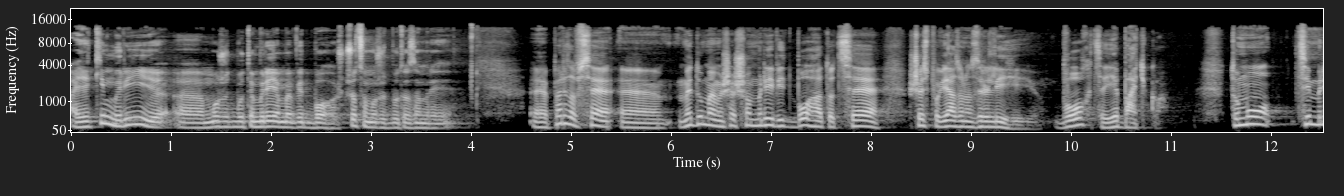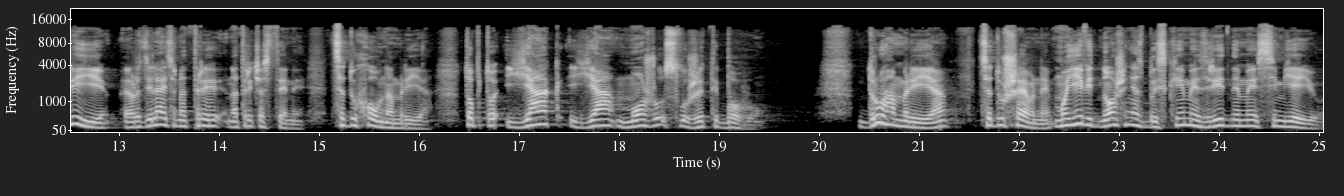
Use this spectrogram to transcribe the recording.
А які мрії е, можуть бути мріями від Бога? Що це можуть бути за мрії? Е, Перш за все, е, ми думаємо, що мрії від Бога, то це щось пов'язане з релігією. Бог це є батько. Тому ці мрії розділяються на три, на три частини. Це духовна мрія. Тобто, як я можу служити Богу. Друга мрія це душевне, мої відношення з близькими, з рідними, з сім'єю.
